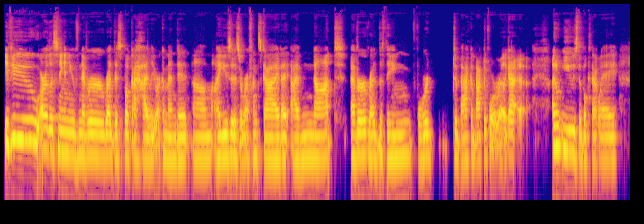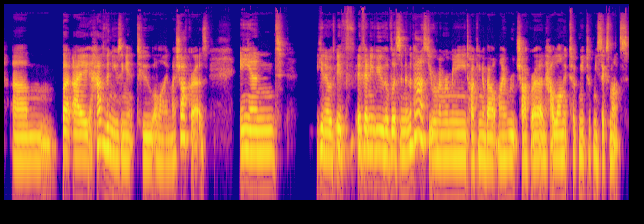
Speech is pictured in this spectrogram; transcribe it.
if you are listening and you've never read this book, I highly recommend it. Um, I use it as a reference guide. I, have not ever read the thing forward to back and back to forward. Right? Like I, I don't use the book that way, um, but I have been using it to align my chakras. And you know, if if any of you have listened in the past, you remember me talking about my root chakra and how long it took me. It took me six months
